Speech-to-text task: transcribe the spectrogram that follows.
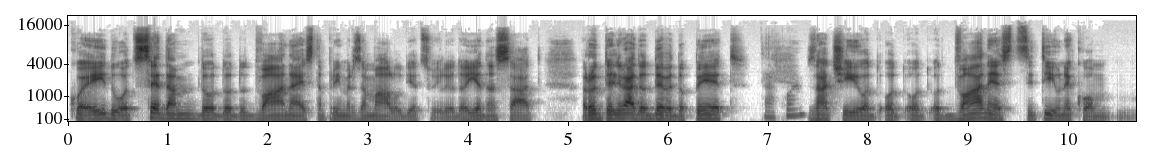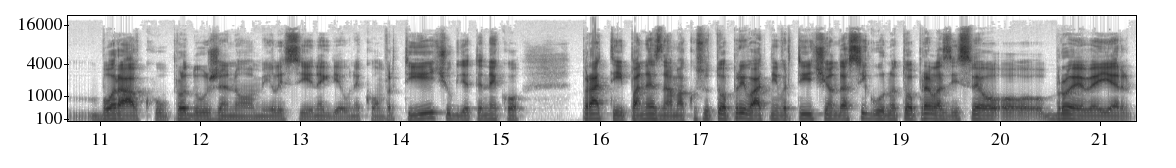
koje idu od 7 do, do, do 12, na primjer, za malu djecu ili do 1 sat. Roditelji rade od 9 do 5, Tako je. Znači od, od, od, od 12 si ti u nekom boravku produženom ili si negdje u nekom vrtiću gdje te neko prati, pa ne znam, ako su to privatni vrtići, onda sigurno to prelazi sve o, o brojeve jer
